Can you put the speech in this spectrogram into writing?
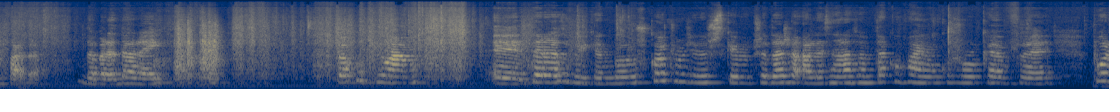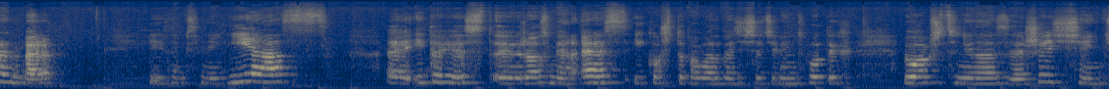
wypada. Dobra, dalej. To kupiłam e, teraz w weekend, bo już kończą się te wszystkie wyprzedaże, ale znalazłam taką fajną koszulkę w Pull&Bear. Jest napisane Yes. E, I to jest e, rozmiar S i kosztowała 29 zł. Była przeceniona z 60,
